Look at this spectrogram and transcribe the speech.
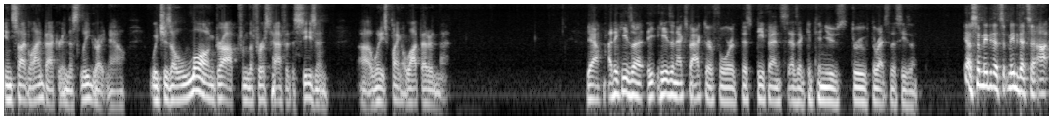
inside linebacker in this league right now, which is a long drop from the first half of the season uh, when he's playing a lot better than that. Yeah, I think he's a he's an X factor for this defense as it continues through the rest of the season. Yeah, so maybe that's maybe that's a,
